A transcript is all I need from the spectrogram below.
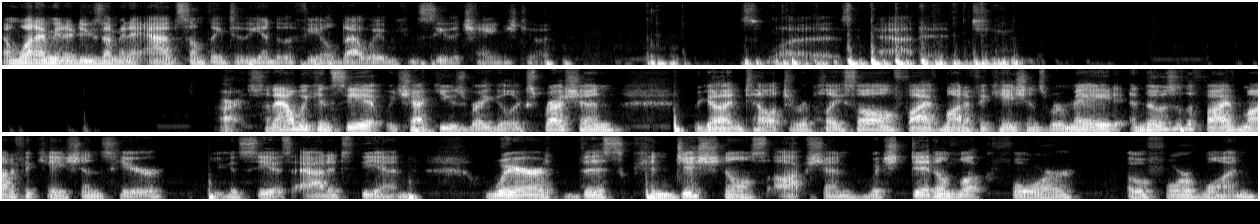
And what I'm going to do is I'm going to add something to the end of the field. That way we can see the change to it. This was added to. All right, so now we can see it. We check use regular expression. We go ahead and tell it to replace all. Five modifications were made. And those are the five modifications here. You can see it's added to the end where this conditionals option, which did a look for 041,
